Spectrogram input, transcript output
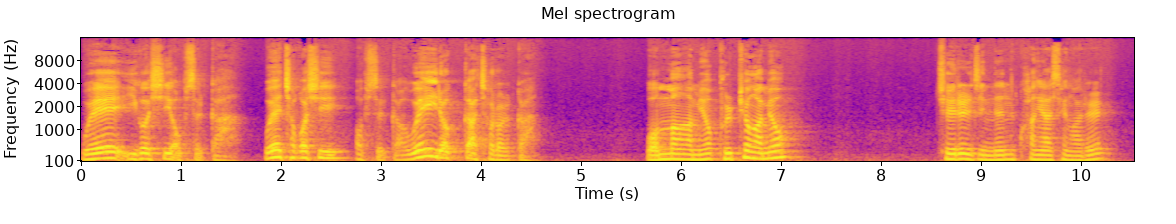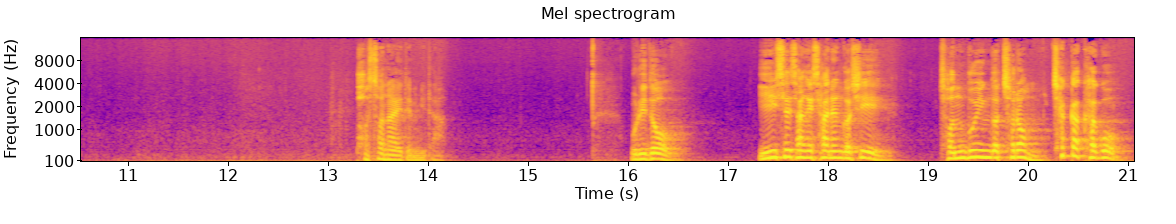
왜 이것이 없을까? 왜 저것이 없을까? 왜 이럴까 저럴까? 원망하며 불평하며 죄를 짓는 광야 생활을 벗어나야 됩니다. 우리도 이 세상에 사는 것이 전부인 것처럼 착각하고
